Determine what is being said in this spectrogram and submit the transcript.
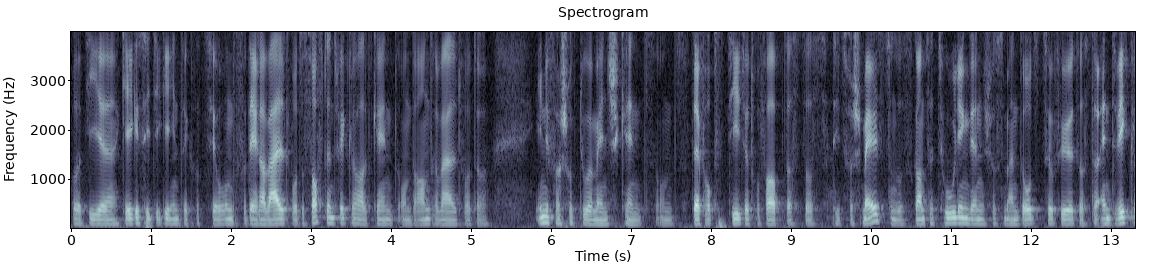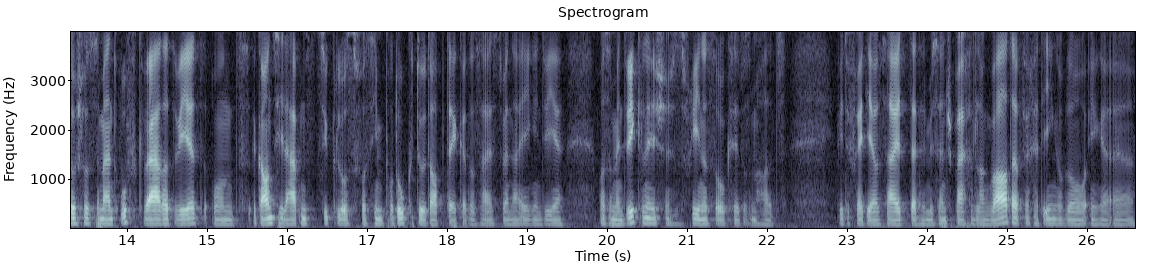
oder die gegenseitige Integration von der Welt, wo der Softwareentwickler halt kennt und der anderen Welt, wo der Infrastrukturmensch kennt. Und DevOps zielt ja darauf ab, dass das jetzt verschmelzt und das ganze Tooling dann schlussendlich dazu führt, dass der Entwickler schlussendlich aufgewertet wird und den ganzen Lebenszyklus von seinem Produkt abdecken. Das heißt, wenn er irgendwie was am Entwickeln ist, ist es früher so gesehen, dass man halt wie der Freddy auch sagt, dann müssen wir entsprechend lang warten. Vielleicht hat irgendwo eine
